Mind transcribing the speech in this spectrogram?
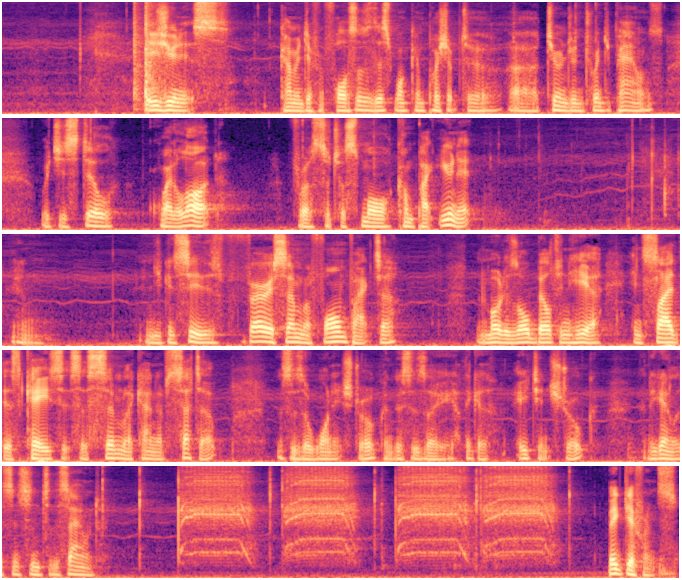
These units come in different forces. This one can push up to uh, 220 pounds, which is still quite a lot for such a small compact unit. And, and you can see this very similar form factor the motor is all built in here. Inside this case, it's a similar kind of setup. This is a one inch stroke and this is a, I think a eight inch stroke. And again, let's listen to the sound. Big difference.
